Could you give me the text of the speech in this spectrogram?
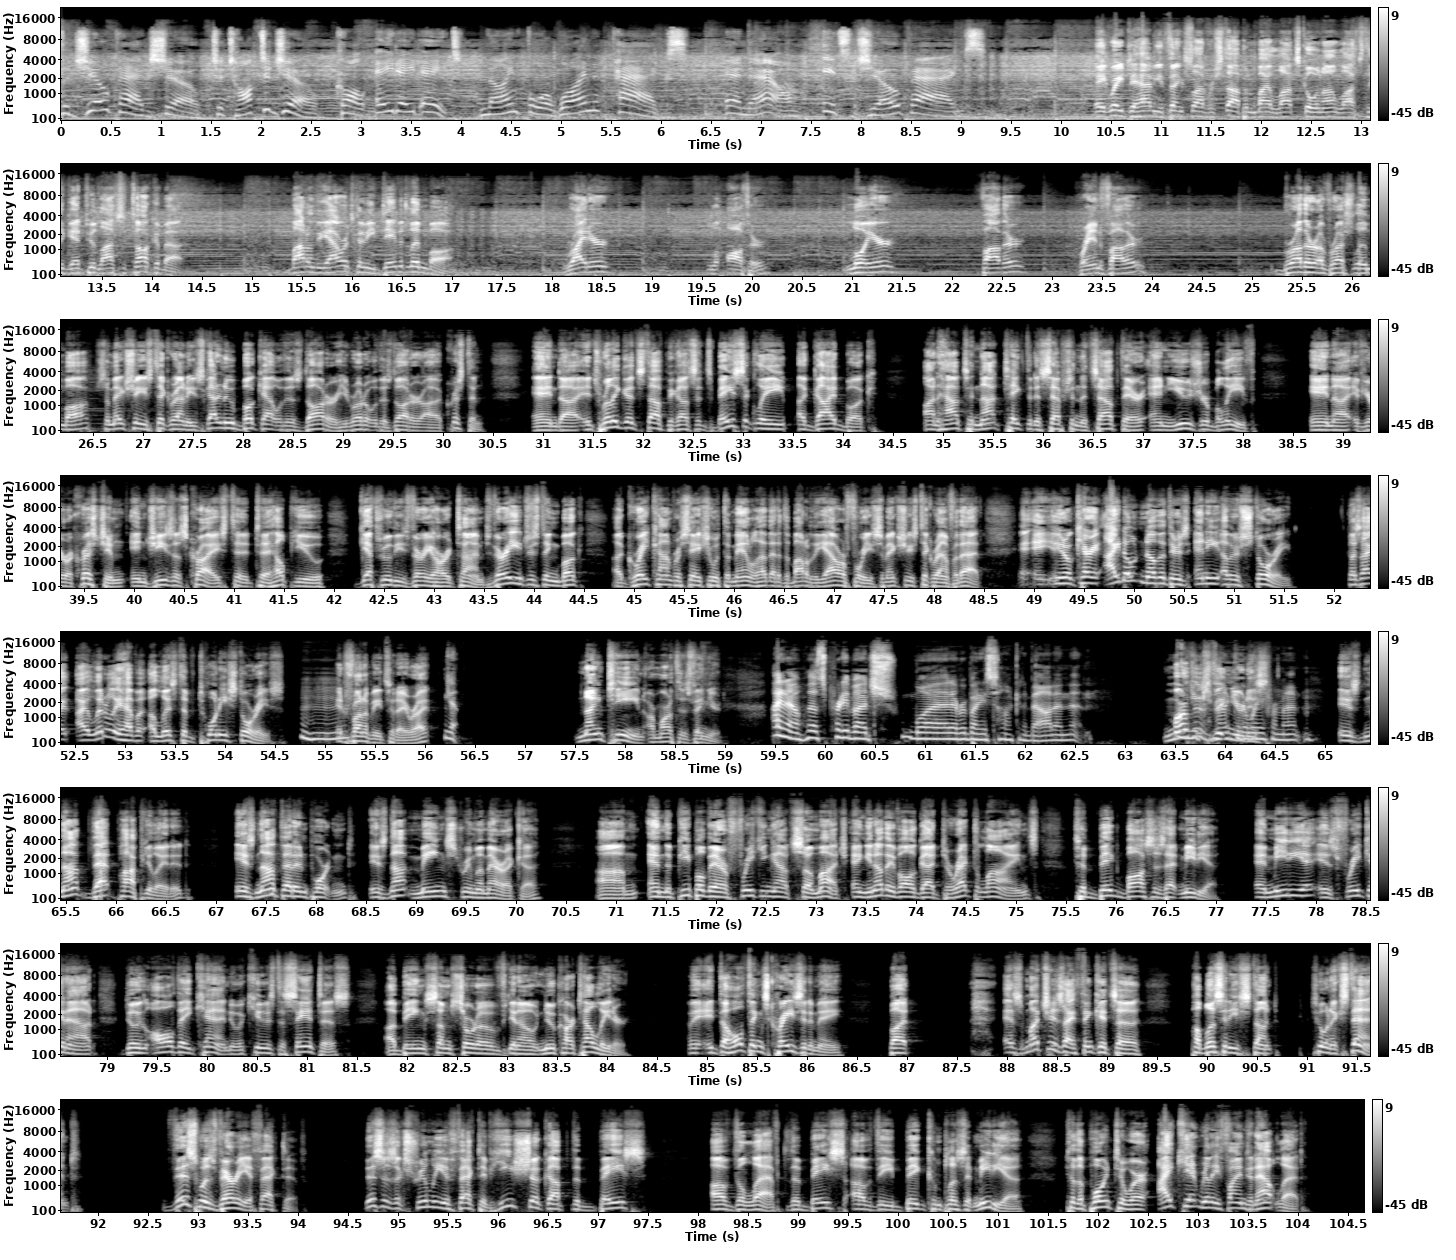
The Joe Pag Show. To talk to Joe, call 888 941 PAGS. And now, it's Joe Pags. Hey, great to have you. Thanks a lot for stopping by. Lots going on, lots to get to, lots to talk about. Bottom of the hour, it's going to be David Limbaugh, writer, author, lawyer, father, grandfather, brother of Rush Limbaugh. So make sure you stick around. He's got a new book out with his daughter. He wrote it with his daughter, uh, Kristen. And uh, it's really good stuff because it's basically a guidebook on how to not take the deception that's out there and use your belief in, uh, if you're a Christian, in Jesus Christ to, to help you get through these very hard times. Very interesting book. A great conversation with the man. We'll have that at the bottom of the hour for you. So make sure you stick around for that. Eh, eh, You know, Carrie, I don't know that there's any other story because I, I literally have a, a list of 20 stories in front of me today, right? Yep. 19 are Martha's Vineyard. I know. That's pretty much what everybody's talking about. And Martha's Vineyard get away is, from it. is not that populated, is not that important, is not mainstream America. Um, and the people there freaking out so much. And you know, they've all got direct lines to big bosses at media. And media is freaking out, doing all they can to accuse DeSantis of being some sort of, you know, new cartel leader. I mean, it, the whole thing's crazy to me. But as much as I think it's a publicity stunt to an extent, this was very effective. This is extremely effective. He shook up the base of the left, the base of the big complicit media, to the point to where I can't really find an outlet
